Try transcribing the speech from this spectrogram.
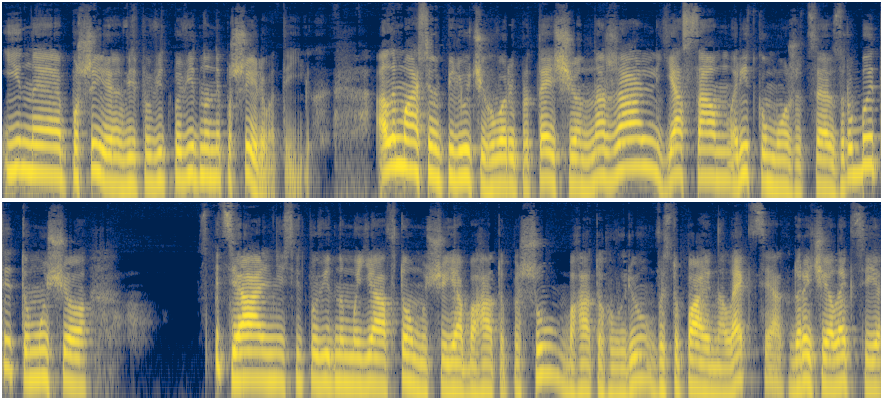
і не поширювати, відповідно не поширювати їх. Але Масімо Пілючі говорить про те, що, на жаль, я сам рідко можу це зробити, тому що спеціальність, відповідно, моя в тому, що я багато пишу, багато говорю, виступаю на лекціях. До речі, лекції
